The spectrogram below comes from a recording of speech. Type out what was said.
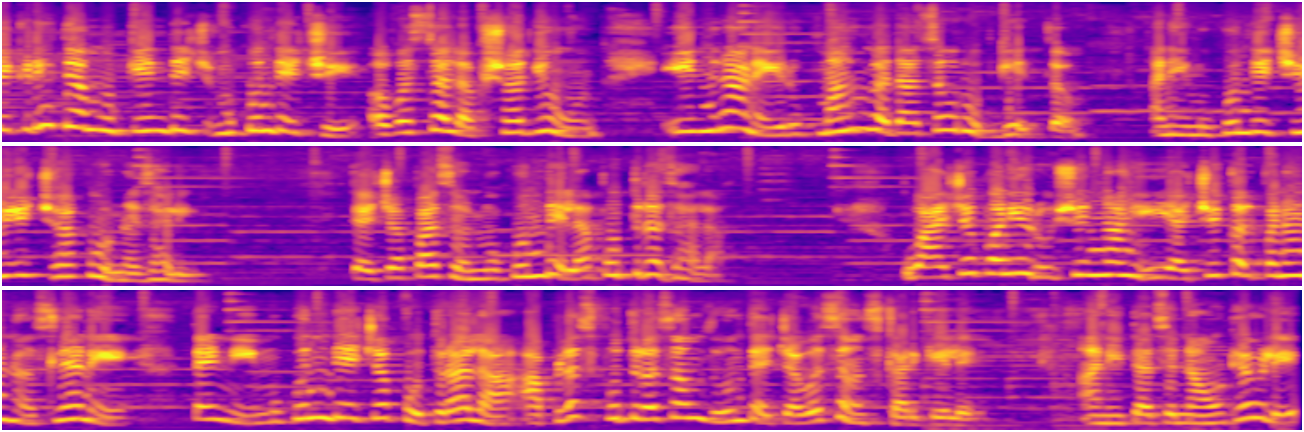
तिकडे त्या मुकेंदे मुकुंदेची अवस्था लक्षात घेऊन इंद्राने रुक्मांगदाचं रूप घेतलं आणि मुकुंदेची इच्छा पूर्ण झाली. त्याच्यापासून मुकुंदेला पुत्र झाला. वाजप आणि ऋषींनाही याची कल्पना नसल्याने त्यांनी मुकुंदेच्या पुत्राला आपलाच पुत्र समजून त्याच्यावर संस्कार केले आणि त्याचे नाव ठेवले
